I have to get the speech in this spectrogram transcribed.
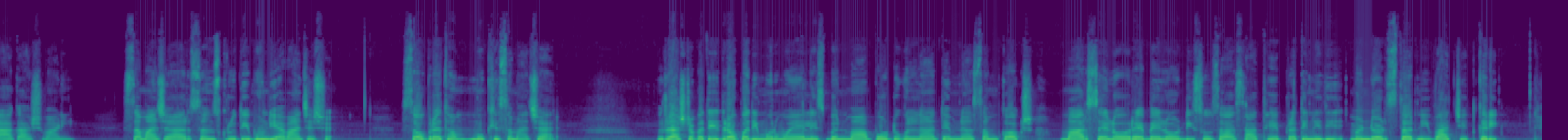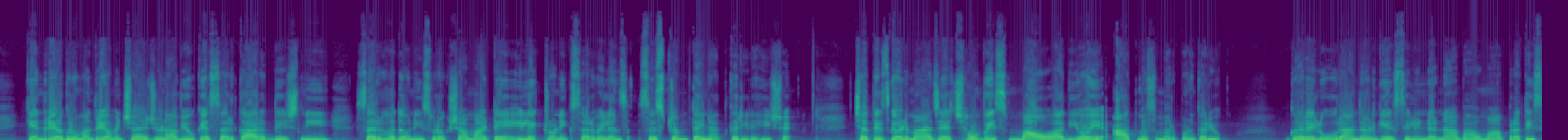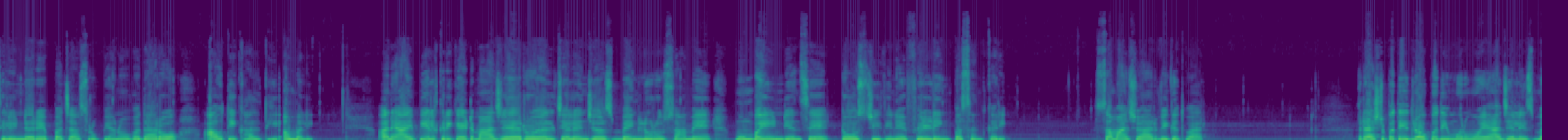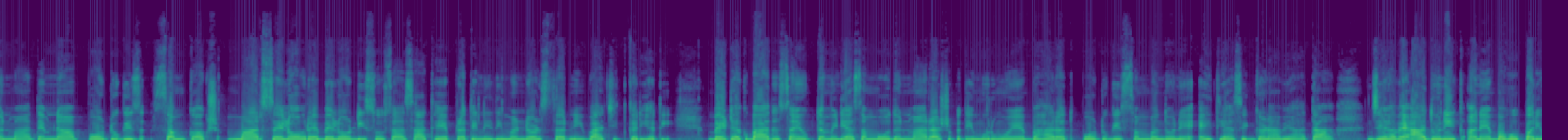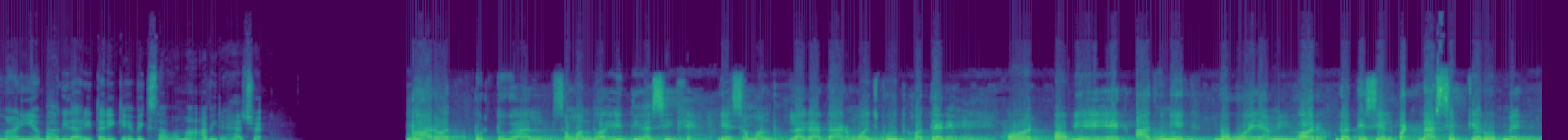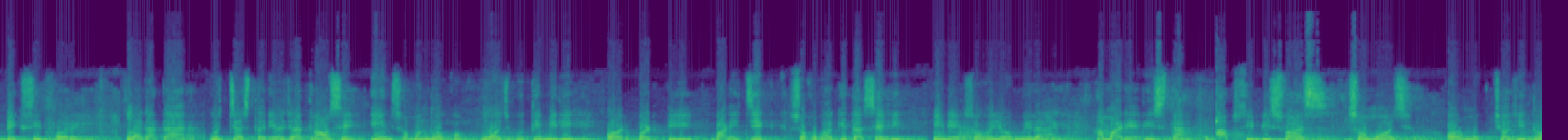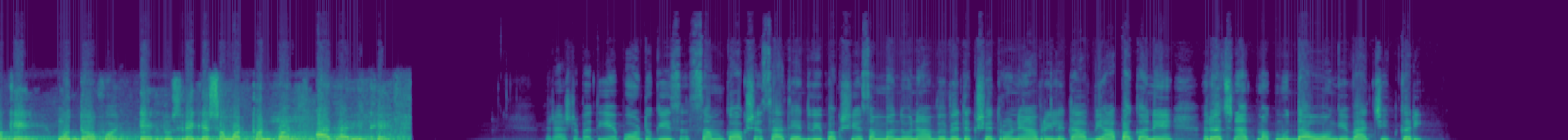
આકાશવાણી. સમાચાર સંસ્કૃતિ ભૂંડિયા વાંચે છે. સૌપ્રથમ મુખ્ય સમાચાર. રાષ્ટ્રપતિ દ્રૌપદી મુર્મુએ લિસ્બનમાં પોર્ટુગલના તેમના સમકક્ષ માર્સેલો રેબેલો ડિસોસા સાથે પ્રતિનિધિ મંડળ સ્તરની વાતચીત કરી. કેન્દ્રીય ગૃહમંત્રી અમિત શાહે જણાવ્યું કે સરકાર દેશની સરહદોની સુરક્ષા માટે ઇલેક્ટ્રોનિક સર્વેલન્સ સિસ્ટમ તૈનાત કરી રહી છે. છત્તીસગઢમાં આજે છવ્વીસ માઓવાદીઓએ આત્મસમર્પણ કર્યું. ઘરેલું રાંધણ ગેસ સિલિન્ડરના ભાવમાં પ્રતિ સિલિન્ડરે પચાસ રૂપિયાનો વધારો આવતીકાલથી અમલી. અને આઈપીએલ ક્રિકેટમાં આજે રોયલ ચેલેન્જર્સ બેંગલુરુ સામે મુંબઈ ઇન્ડિયન્સે ટોસ જીતીને ફિલ્ડિંગ પસંદ કરી. સમાચાર વિગતવાર. રાષ્ટ્રપતિ દ્રૌપદી મુર્મુએ આજે લિસ્બનમાં તેમના પોર્ટુગીઝ સમકક્ષ માર્સેલો રેબેલો ડિસોસા સાથે પ્રતિનિધિમંડળ સ્તરની વાતચીત કરી હતી. બેઠક બાદ સંયુક્ત મીડિયા સંબોધનમાં રાષ્ટ્રપતિ મુર્મુએ ભારત પોર્ટુગીઝ સંબંધોને ઐતિહાસિક ગણાવ્યા હતા, જે હવે આધુનિક અને બહુપરિમાણીય ભાગીદારી તરીકે વિકસાવવામાં આવી રહ્યા છે. ભારત પોર્તુગાલ સંબંધો ઐતિહાસિક છે. ये संबंध लगातार मज़बूत होते रहे हैं। और अब ये एक आधुनिक, बहुआयामी और गतिशील पार्टनरशिप के रूप में विकसित हो रही लगातार उच्च स्तरीय यात्राओं से इन संबंधों को मजबूती मिली है और बढ़ती वाणिज्यिक सहभागिता से ही इन्हें सहयोग मिला है। हमारे रिश्ता, आपसी विश्वास, समझ और मुख्य हितों के मुद्दों पर एक दूसरे के समर्थन पर आधारित है। રાષ્ટ્રપતિએ પોર્ટુગીઝ સમકક્ષ સાથે દ્વિપક્ષીય સંબંધોના વિવિધ ક્ષેત્રોને આવરી લેતા વ્યાપક અને રચનાત્મક મુદ્દાઓ અંગે વાતચીત કરી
